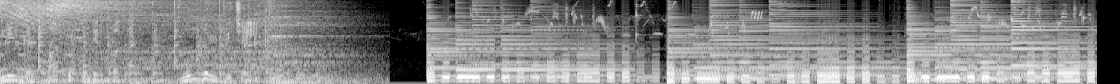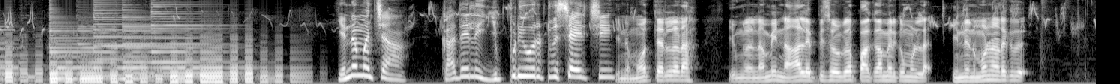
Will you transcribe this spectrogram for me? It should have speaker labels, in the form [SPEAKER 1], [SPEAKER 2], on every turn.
[SPEAKER 1] நீங்கள் பார்த்துக் கொண்டிருப்பது உங்கள் விஜய்.
[SPEAKER 2] என்ன மச்சான்? கதையில இப்படி ஒரு ட்விஸ்ட் ஆயிடுச்சு
[SPEAKER 3] என்னமோ தெரிலடா இவங்கள நம்பி நாலு எபிசோட் கூட பார்க்காம இருக்க முடியல. என்னென்னமோ நடக்குது.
